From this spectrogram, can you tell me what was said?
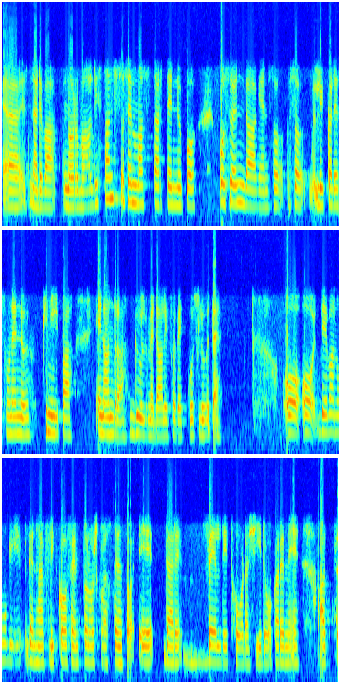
eh, när det var normaldistans och sen massstarten nu på, på söndagen så, så lyckades hon ännu knipa en andra guldmedalj för veckoslutet. Och, och, det var nog i den här flicka och 15-årsklassen så är där är väldigt hårda skidåkare med. Att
